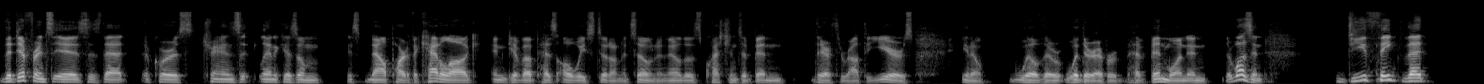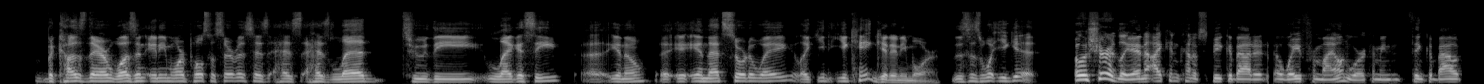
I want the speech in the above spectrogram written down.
the difference is is that of course transatlanticism is now part of a catalog and give up has always stood on its own. And I know those questions have been there throughout the years. You know will there would there ever have been one? And there wasn't. Do you think that because there wasn't any more postal service has has has led to the legacy uh, you know in, in that sort of way? Like you, you can't get any more. This is what you get. Oh assuredly. And i can kind of speak about it away from my own work. I mean think about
